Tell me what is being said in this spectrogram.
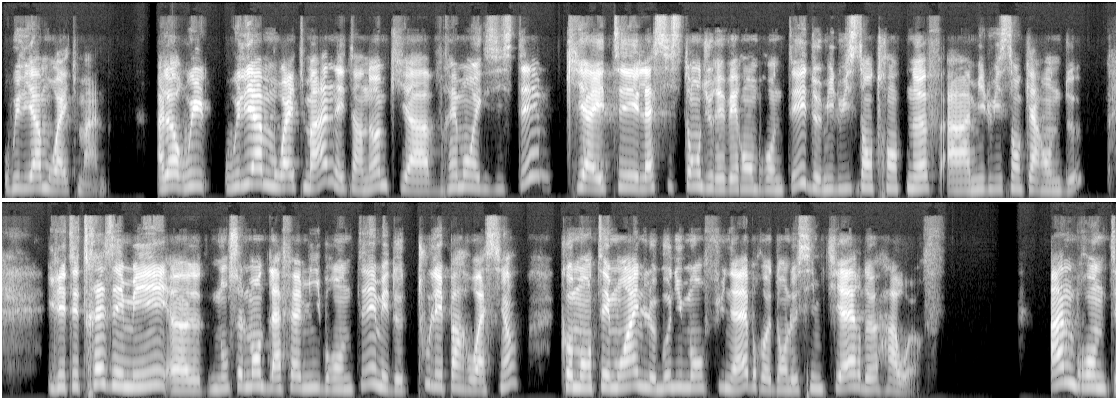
William Whiteman. Alors, William Whiteman est un homme qui a vraiment existé, qui a été l'assistant du révérend Bronte de 1839 à 1842. Il était très aimé euh, non seulement de la famille Bronte, mais de tous les paroissiens, comme en témoigne le monument funèbre dans le cimetière de Haworth. Anne Bronte,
